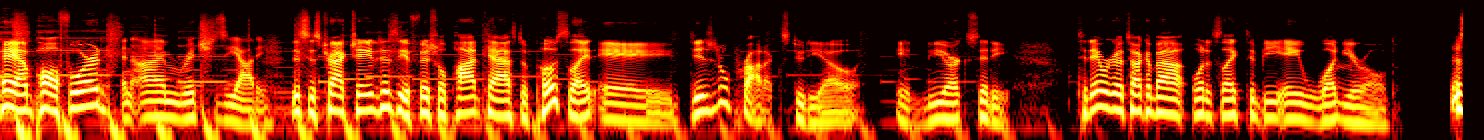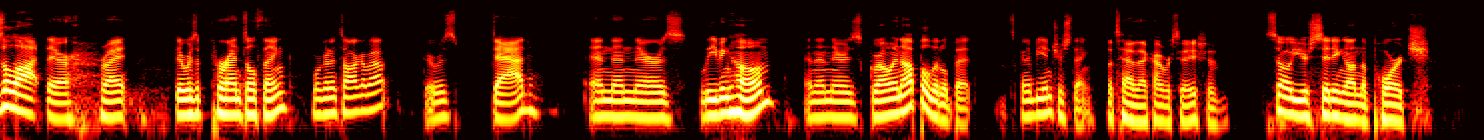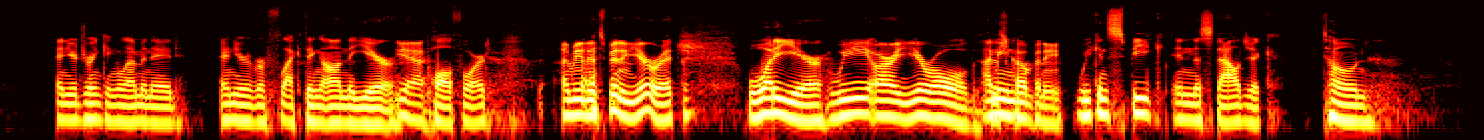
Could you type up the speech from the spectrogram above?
Hey, I'm Paul Ford. And I'm Rich Ziade. This is Track Changes, the official podcast of Postlight, a digital product studio in New York City. Today, we're going to talk about what it's like to be a one year old. There's a lot there, right? There was a parental thing we're going to talk about. There was dad, and then there's leaving home, and then there's growing up a little bit. It's going to be interesting. Let's have that conversation. So you're sitting on the porch and you're drinking lemonade and you're reflecting on the year. Yeah. Paul Ford. I mean, it's been a year, Rich. What a year. We are a year old. I this mean- company. We can speak in nostalgic tone.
